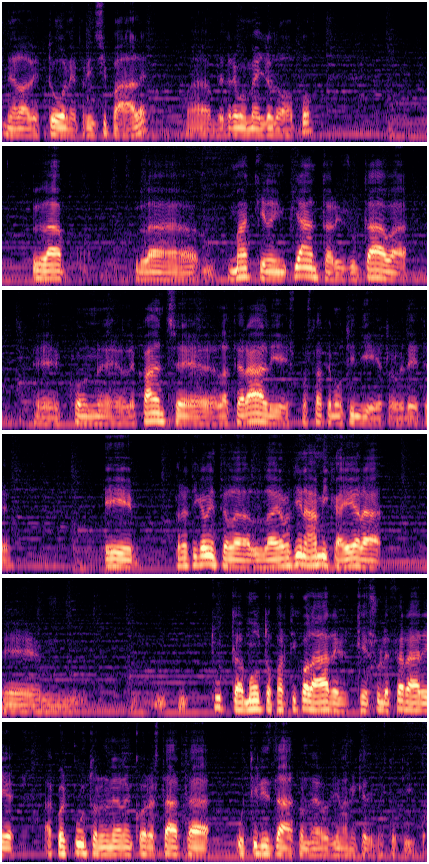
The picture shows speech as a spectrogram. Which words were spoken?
nella lettone principale, ma vedremo meglio dopo. La, la macchina in pianta risultava eh, con le pance laterali spostate molto indietro, vedete? E praticamente la, l'aerodinamica era ehm, tutta molto particolare che sulle Ferrari a quel punto non era ancora stata utilizzata un'aerodinamica di questo tipo.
